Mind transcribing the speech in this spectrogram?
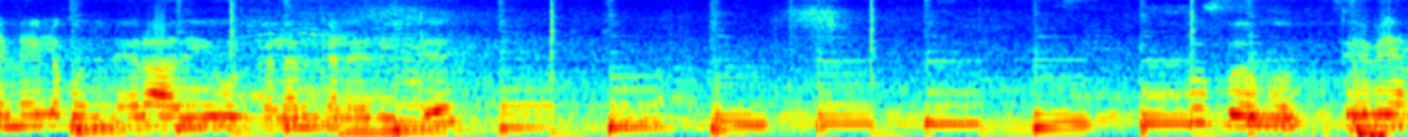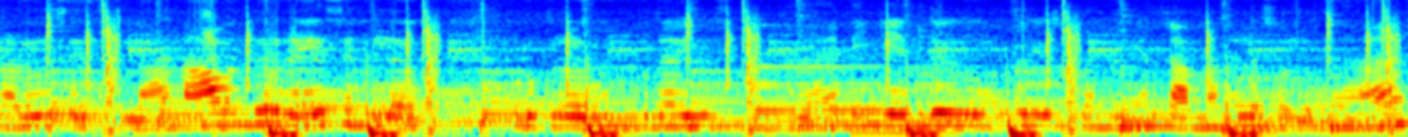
எண்ணெயில் கொஞ்சம் நேரம் அதையும் ஒரு கலர் கிளறிட்டு உப்பு இப்போ தேவையான அளவு சேர்த்துக்கலாம். நான் வந்து ரேஷனில் கொடுக்குற உப்பு தான் யூஸ் பண்ணுறேன் நீங்கள் எந்த உப்பு யூஸ் பண்ணுறீங்கன்னு கமெண்டில் சொல்லுங்கள்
